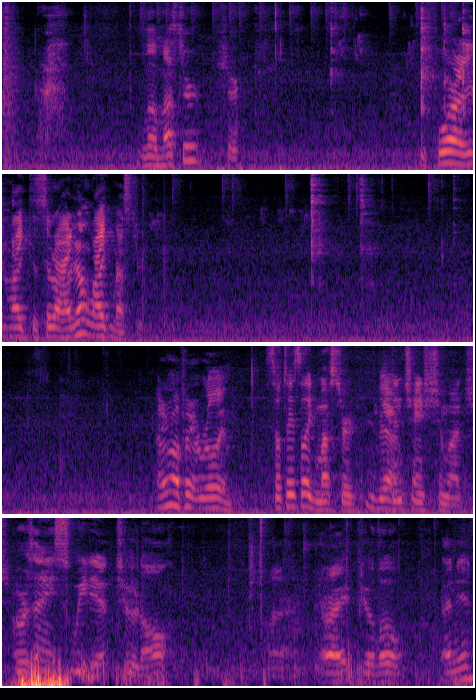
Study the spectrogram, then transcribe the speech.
A little mustard. Sure. Before I didn't like this at all. I don't like mustard. I don't know if it really, Still tastes like mustard. Yeah. Didn't change too much. or is any sweet in to it all. Uh, all right, do a little onion.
